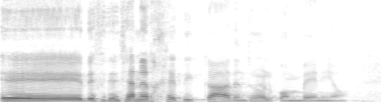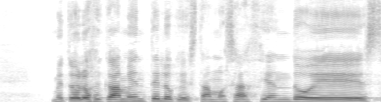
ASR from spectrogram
eh, de eficiencia energética dentro del convenio. Metodológicamente lo que estamos haciendo es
